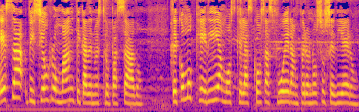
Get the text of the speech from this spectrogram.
Esa visión romántica de nuestro pasado, de cómo queríamos que las cosas fueran, pero no sucedieron.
